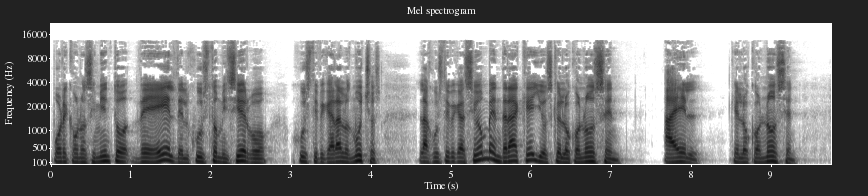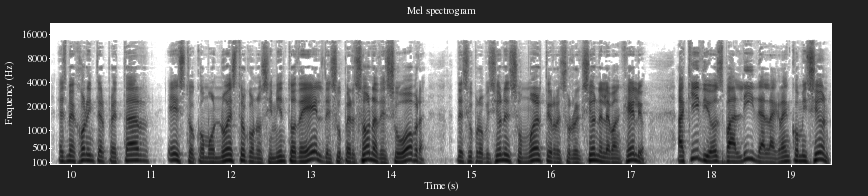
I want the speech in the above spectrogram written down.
Por el conocimiento de Él, del justo mi siervo, justificará a los muchos. La justificación vendrá a aquellos que lo conocen, a Él, que lo conocen. Es mejor interpretar esto como nuestro conocimiento de Él, de su persona, de su obra, de su provisión en su muerte y resurrección, el Evangelio. Aquí Dios valida la gran comisión.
